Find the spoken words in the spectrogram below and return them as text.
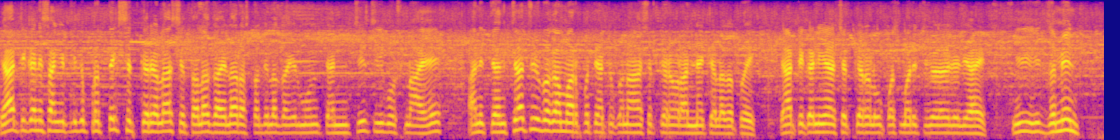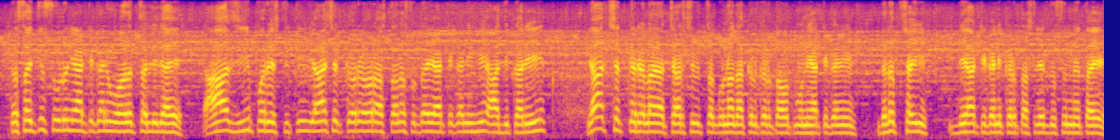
या ठिकाणी सांगितले की प्रत्येक शेतकऱ्याला शेताला जायला रस्ता दिला जाईल म्हणून त्यांचीच ही घोषणा आहे आणि त्यांच्याच विभागामार्फत या ठिकाणी शेतकऱ्यावर अन्याय केला जातो आहे या ठिकाणी या शेतकऱ्याला उपासमारीची वेळ आलेली आहे. ही ही जमीन कसायची सोडून या ठिकाणी वळत चाललेली आहे. आज ही परिस्थिती या शेतकऱ्यावर असताना सुद्धा या ठिकाणी ही अधिकारी याच शेतकऱ्याला चारशे वीसचा गुन्हा दाखल करत आहोत म्हणून या ठिकाणी दडपशाही या ठिकाणी करत असले दिसून येत आहे.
